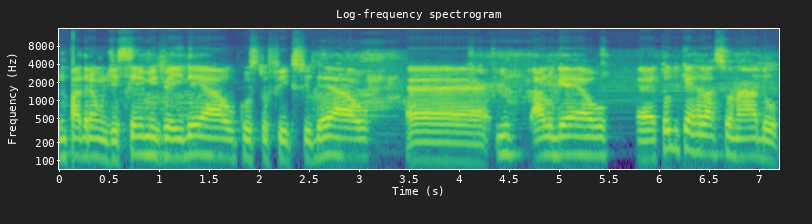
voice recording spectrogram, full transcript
Um padrão de CMV ideal, custo fixo ideal, é, aluguel, é, tudo que é relacionado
